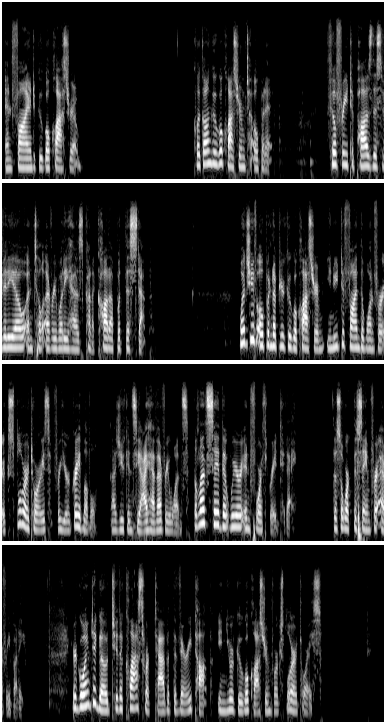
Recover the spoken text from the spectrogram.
and find Google Classroom. Click on Google Classroom to open it. Feel free to pause this video until everybody has kind of caught up with this step. Once you've opened up your Google Classroom, you need to find the one for exploratories for your grade level. As you can see, I have everyone's, but let's say that we're in fourth grade today. This will work the same for everybody you're going to go to the Classwork tab at the very top in your Google Classroom for Exploratories.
